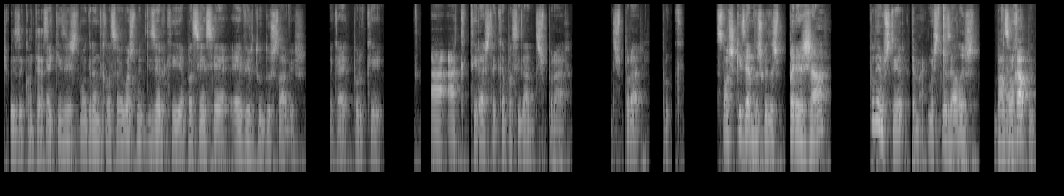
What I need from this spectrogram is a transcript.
as coisas acontecem. É que existe uma grande relação. Eu gosto muito de dizer que a paciência é a virtude dos sábios. ok? Porque há, há que ter esta capacidade de esperar. De esperar. Porque se nós quisermos as coisas para já, podemos ter, Também. mas depois elas vazam É. rápido.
